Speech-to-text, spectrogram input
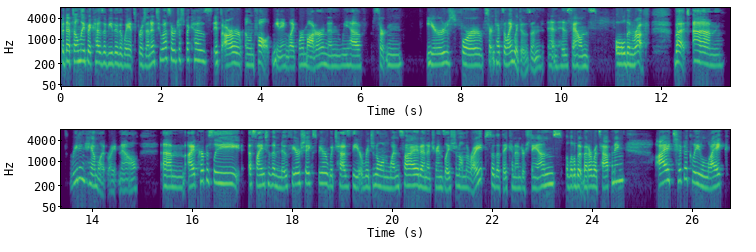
but that's only because of either the way it's presented to us or just because it's our own fault, meaning like we're modern and we have certain ears for certain types of languages and and his sounds old and rough. But um reading Hamlet right now, um, I purposely assigned to them No Fear Shakespeare, which has the original on one side and a translation on the right so that they can understand a little bit better what's happening. I typically like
